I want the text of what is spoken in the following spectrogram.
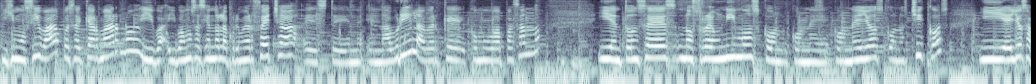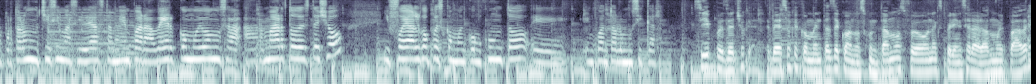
Y dijimos, sí, va, pues hay que armarlo y vamos haciendo la primera fecha este, en, en abril, a ver qué, cómo va pasando. Y entonces nos reunimos con, con, eh, con ellos, con los chicos, y ellos aportaron muchísimas ideas también para ver cómo íbamos a, a armar todo este show. Y fue algo pues como en conjunto eh, en cuanto a lo musical. Sí, pues de hecho, de eso que comentas de cuando nos juntamos fue una experiencia, la verdad, muy padre.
